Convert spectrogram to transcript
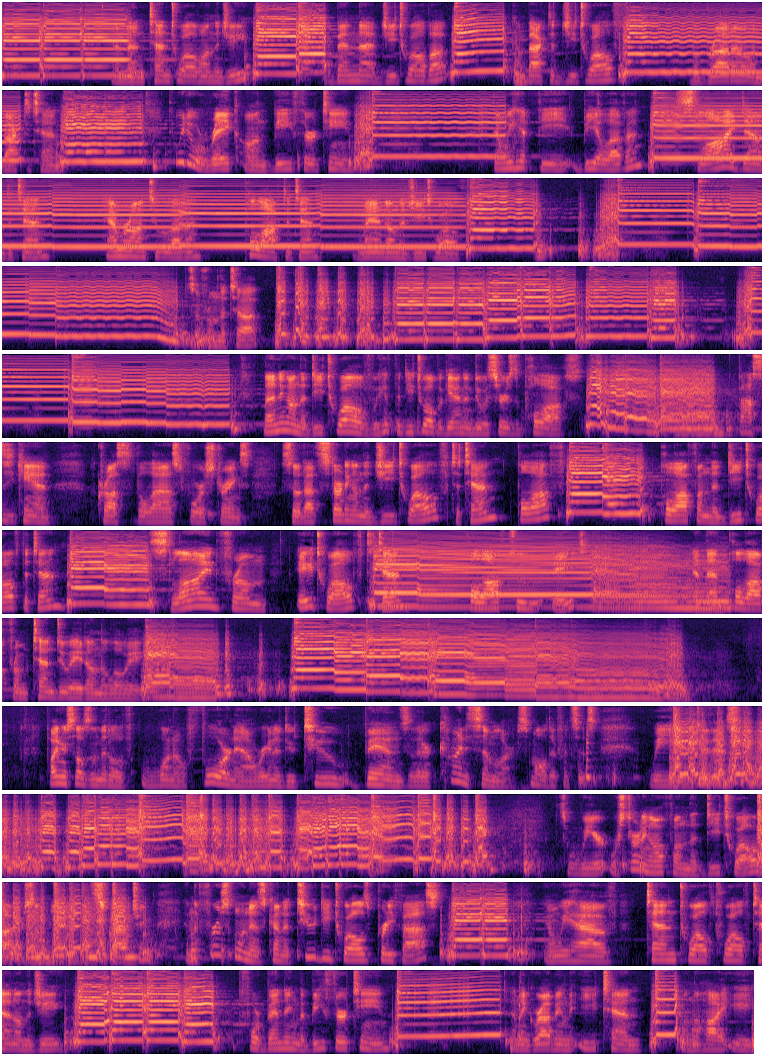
And then 10, 12 on the G. Bend that G12 up come back to G12, vibrato, and back to 10. Then we do a rake on B13. Then we hit the B11, slide down to 10, hammer on to 11, pull off to 10, land on the G12. So from the top. Landing on the D12, we hit the D12 again and do a series of pull-offs. Fast as you can across the last four strings. So that's starting on the G12 to 10, pull off, pull off on the D12 to 10, slide from A12 to 10, pull off to 8, and then pull off from 10 to 8 on the low 8. Find yourselves in the middle of 104 now. We're going to do two bends that are kind of similar, small differences. We do this. So we're, we're starting off on the D12 after some muted scratching. And the first one is kind of two D12s pretty fast. And we have 10, 12, 12, 10 on the G. Before bending the B13 and then grabbing the E10 on the high E.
